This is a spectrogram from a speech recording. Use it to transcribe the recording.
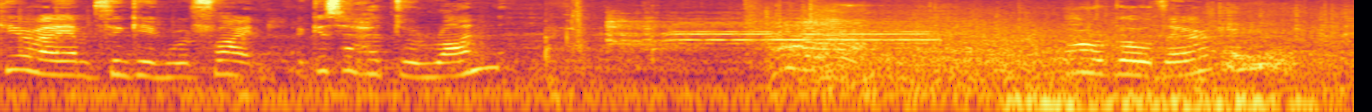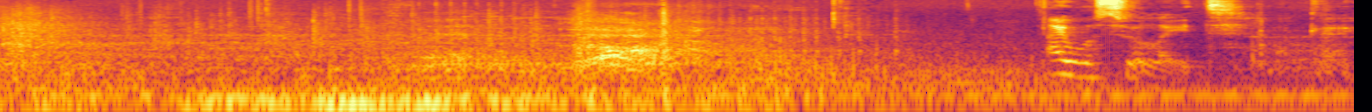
Here I am thinking we're fine. I guess I had to run. Or go there. I was too late. Okay.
